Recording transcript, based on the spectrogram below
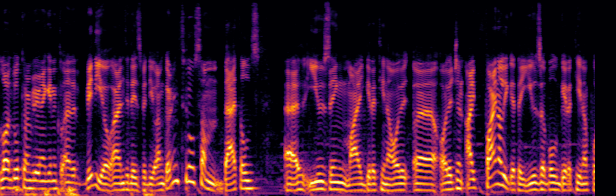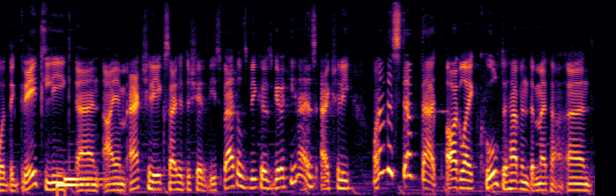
Hello and welcome everyone again to another video and today's video I'm going through some battles uh, using my Giratina uh, origin. I finally get a usable Giratina for the Great League and I am actually excited to share these battles because Giratina is actually one of the stuff that are like cool to have in the meta and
